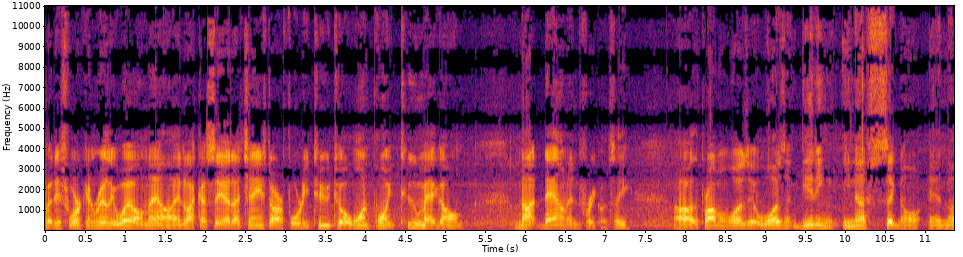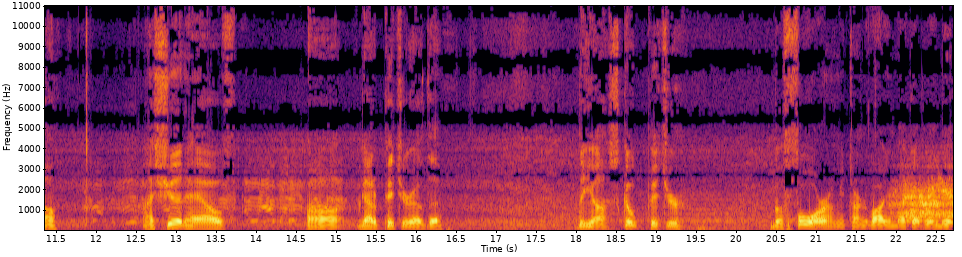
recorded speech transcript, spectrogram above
but it's working really well now. And like I said, I changed R42 to a 1.2 megohm, not down in frequency. Uh, the problem was it wasn't getting enough signal, and uh, I should have uh, got a picture of the the uh, scope picture before. Let me turn the volume back up a little bit.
